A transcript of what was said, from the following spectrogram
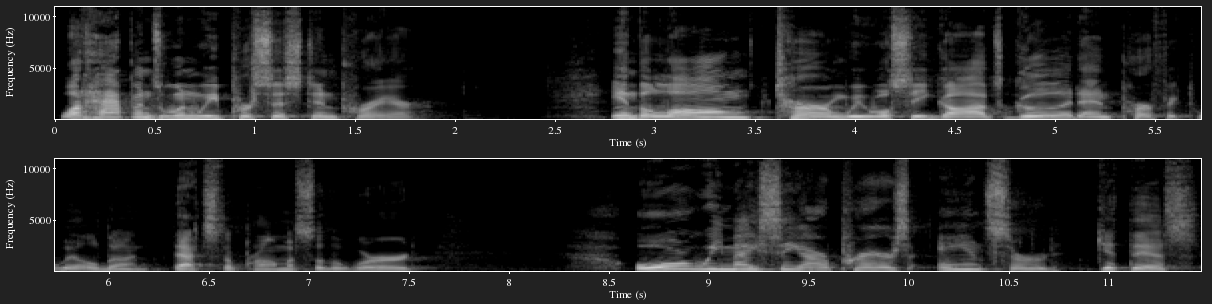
what happens when we persist in prayer? In the long term, we will see God's good and perfect will done. That's the promise of the word. Or we may see our prayers answered. Get this,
